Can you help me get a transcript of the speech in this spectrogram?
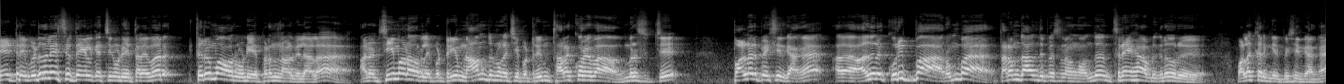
நேற்று விடுதலை சிறுத்தைகள் கட்சியினுடைய தலைவர் திருமா அவர்களுடைய பிறந்தநாள் விழாவில் அண்ணன் சீமான் அவர்களை பற்றியும் நாம் தமிழ் கட்சி பற்றியும் தரக்குறைவாக விமர்சித்து பலர் பேசியிருக்காங்க. அதில் குறிப்பாக ரொம்ப தரம் தாழ்ந்து பேசினவங்க வந்து சினேகா அப்படிங்கிற ஒரு வழக்கறிஞர் பேசியிருக்காங்க.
